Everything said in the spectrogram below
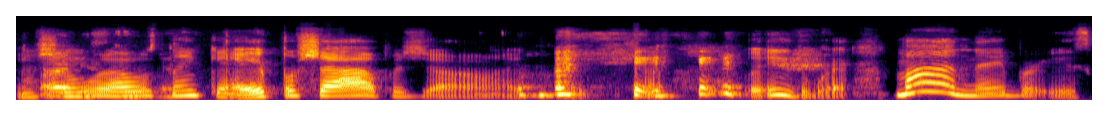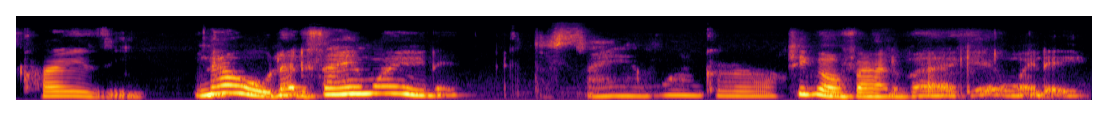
That's what I was thinking. April showers, y'all. April but either way, my neighbor is crazy. No, not the same way the same one, girl. She gonna find the podcast one day.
